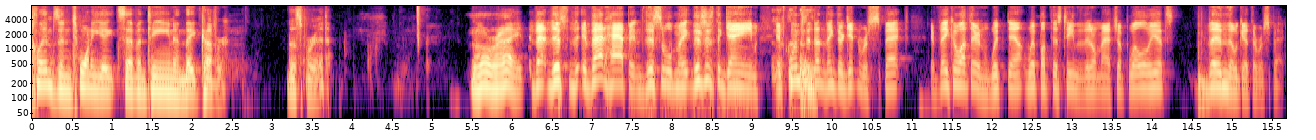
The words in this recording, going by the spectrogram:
Clemson 28 17 and they cover the spread. All right. That this if that happens, this will make this is the game. If Clemson doesn't think they're getting respect, if they go out there and whip down whip up this team that they don't match up well against, then they'll get the respect.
